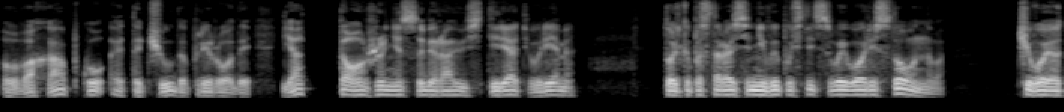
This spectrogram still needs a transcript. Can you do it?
в охапку это чудо природы. Я тоже не собираюсь терять время. Только постарайся не выпустить своего арестованного. Чего я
